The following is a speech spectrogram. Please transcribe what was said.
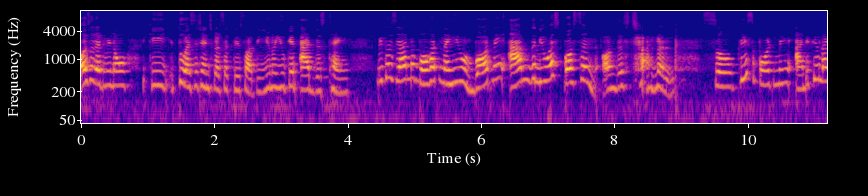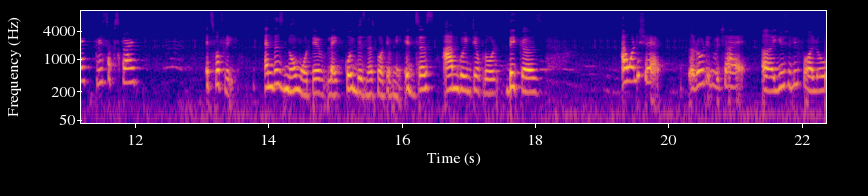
Also let me know ki tu aise change kar sakti swati. You know you can add this thing. बिकॉज यार मैं बहुत नहीं हूँ बहुत नहीं आई एम द न्यूएस्ट पर्सन ऑन दिस चैनल so please support me and if you like please subscribe it's for free and there's no motive like koi business motive nahi it's just i'm going to upload because i want to share the routine which i uh, usually follow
